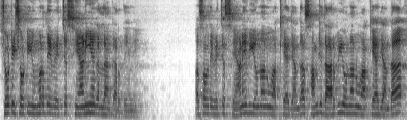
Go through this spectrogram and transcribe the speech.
ਛੋਟੀ ਛੋਟੀ ਉਮਰ ਦੇ ਵਿੱਚ ਸਿਆਣੀਆਂ ਗੱਲਾਂ ਕਰਦੇ ਨੇ। ਅਸਲ ਦੇ ਵਿੱਚ ਸਿਆਣੇ ਵੀ ਉਹਨਾਂ ਨੂੰ ਆਖਿਆ ਜਾਂਦਾ, ਸਮਝਦਾਰ ਵੀ ਉਹਨਾਂ ਨੂੰ ਆਖਿਆ ਜਾਂਦਾ,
